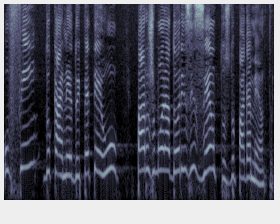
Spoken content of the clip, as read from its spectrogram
O fim do carnê do IPTU para os moradores isentos do pagamento.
